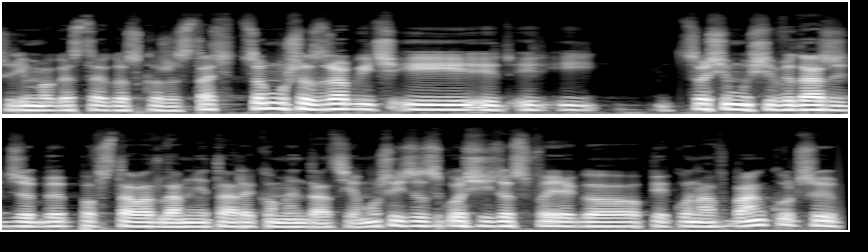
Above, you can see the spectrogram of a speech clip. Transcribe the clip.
czyli mogę z tego skorzystać. Co muszę zrobić i, i, i co się musi wydarzyć, żeby powstała dla mnie ta rekomendacja? Muszę się zgłosić do swojego opiekuna w banku, czy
